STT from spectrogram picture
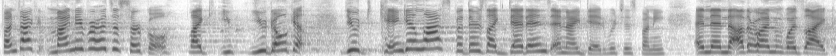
Fun fact, my neighborhood's a circle. Like you you don't get you can get lost, but there's like dead ends and I did, which is funny. And then the other one was like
